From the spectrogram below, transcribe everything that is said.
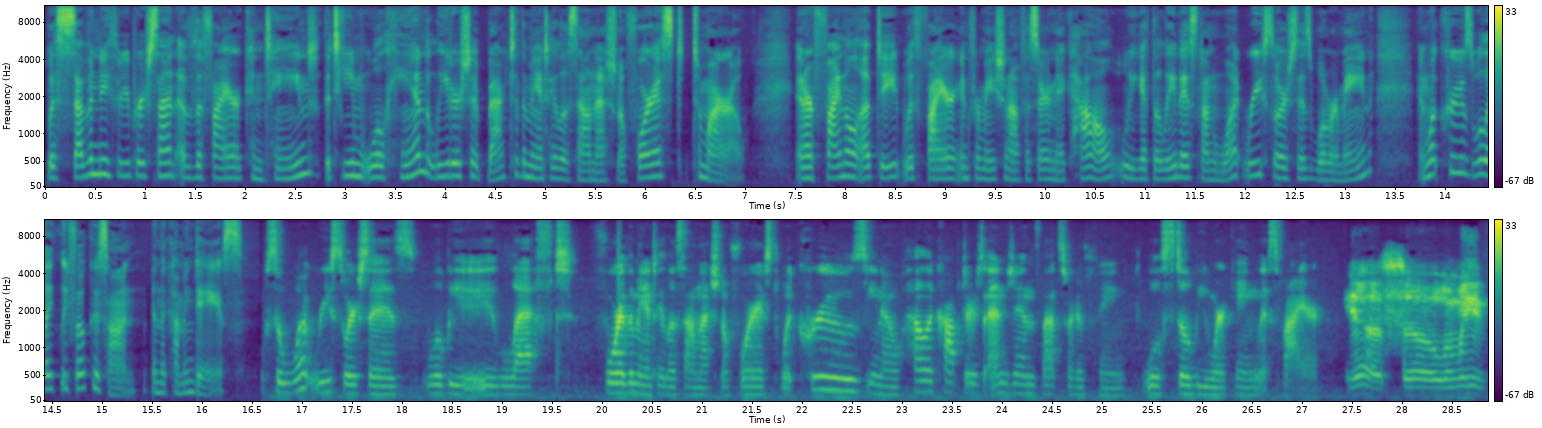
With 73% of the fire contained, the team will hand leadership back to the Manti La Sal National Forest tomorrow. In our final update with Fire Information Officer Nick Howell, we get the latest on what resources will remain and what crews will likely focus on in the coming days. So, what resources will be left for the Manti Sal National Forest, what crews, you know, helicopters, engines, that sort of thing, will still be working this fire? Yeah, so when we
